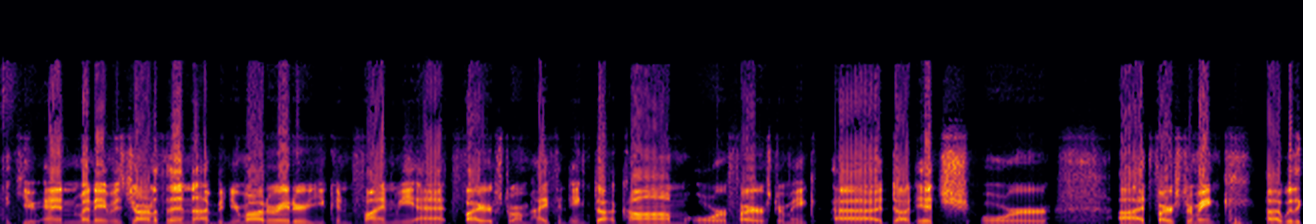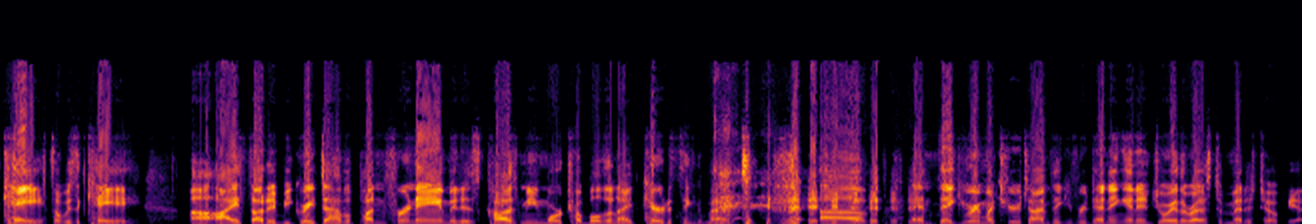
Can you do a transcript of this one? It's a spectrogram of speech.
Thank you. And my name is Jonathan. I've been your moderator. You can find me at firestorm-ink.com or firestormink.itch uh, or uh, at Firestorm Ink. Uh, with a K. It's always a K. Uh, I thought it'd be great to have a pun for a name. It has caused me more trouble than I'd care to think about. Um, and thank you very much for your time. Thank you for attending and enjoy the rest of Metatopia.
